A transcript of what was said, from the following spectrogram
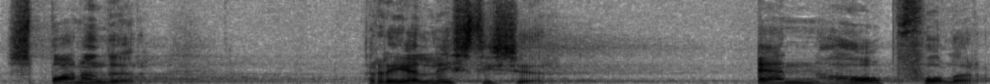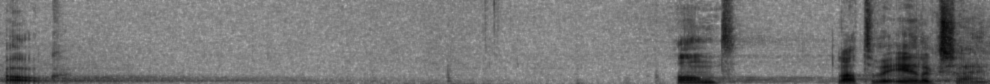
spannender, realistischer en hoopvoller ook. Want laten we eerlijk zijn,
